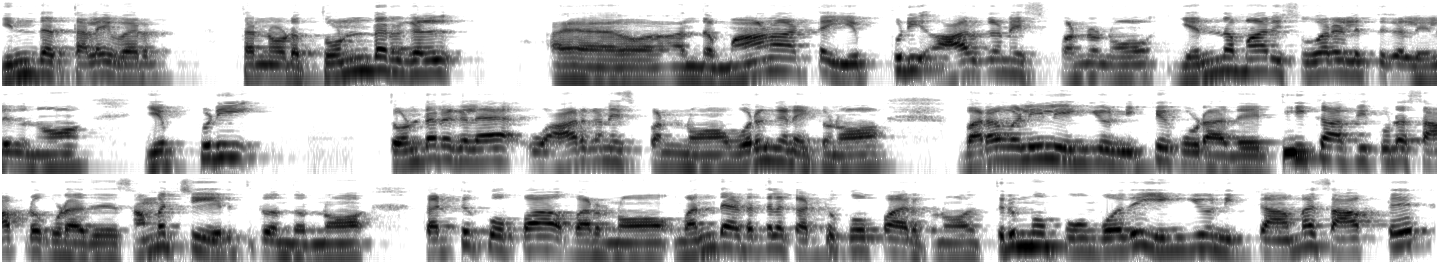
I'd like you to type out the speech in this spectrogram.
இந்த தலைவர் தன்னோட தொண்டர்கள் அந்த மாநாட்டை எப்படி ஆர்கனைஸ் பண்ணணும் எந்த மாதிரி சுவரெழுத்துக்கள் எழுதணும் எப்படி தொண்டர்களை ஆர்கனைஸ் பண்ணணும் ஒருங்கிணைக்கணும். வர வழியில் எங்கேயும் நிற்கக்கூடாது டீ காஃபி கூட சாப்பிடக்கூடாது. சமைச்சு எடுத்துகிட்டு வந்துடணும். கட்டுக்கோப்பாக வரணும். வந்த இடத்துல கட்டுக்கோப்பாக இருக்கணும். திரும்ப போகும்போது எங்கேயும் நிற்காமல் சாப்பிட்டு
